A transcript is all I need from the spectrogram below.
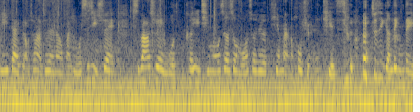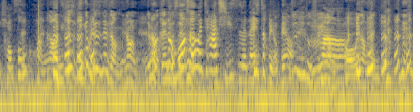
民意代表，从小就在那个环境。我十几岁、十八岁，我可以骑摩托车的时候，摩托车就贴满了候选人贴纸，就是一个另类学好疯。狂哦！你就是你根本就是那种，你知道，如果在那这个种摩托车会插旗子的那一种，有没有？就是民主学院那种头 那种感觉。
